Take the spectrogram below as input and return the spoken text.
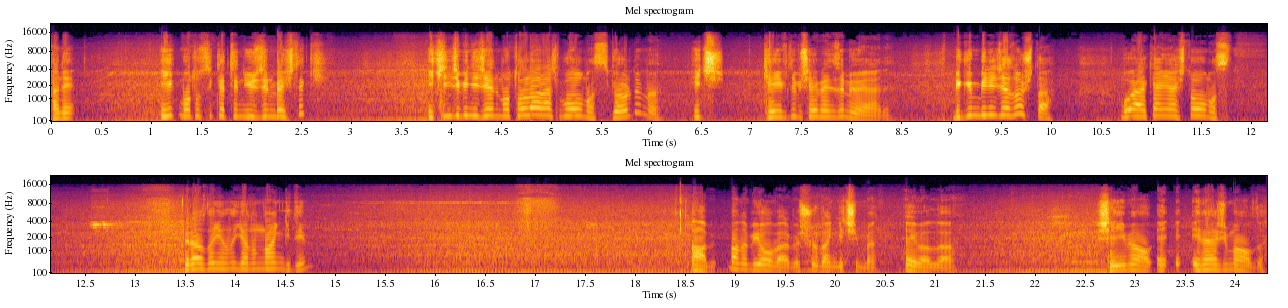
Hani ilk motosikletin 125'lik ikinci bineceğin motorlu araç bu olmaz. Gördün mü? Hiç keyifli bir şeye benzemiyor yani. Bir gün bineceğiz hoş da bu erken yaşta olmasın. Biraz da yanı, yanından gideyim. Abi bana bir yol ver be. Şuradan geçeyim ben. Eyvallah. Şeyimi al, e- e- enerjimi aldı.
